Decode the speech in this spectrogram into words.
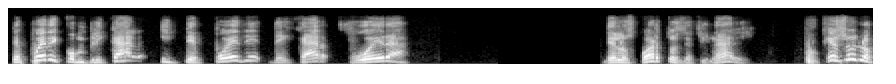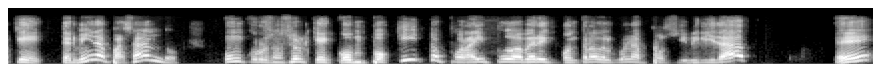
te puede complicar y te puede dejar fuera de los cuartos de final, porque eso es lo que termina pasando. Un Cruz Azul que con poquito por ahí pudo haber encontrado alguna posibilidad, ¿eh?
